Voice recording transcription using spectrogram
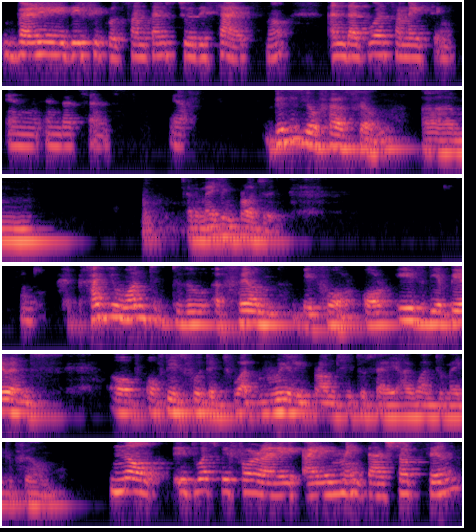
very difficult sometimes to decide no? And that was amazing in in that sense. Yeah. This is your first film. Um, an amazing project Thank you. had you wanted to do a film before or is the appearance of, of this footage what really prompts you to say, I want to make a film? No, it was before I, I made a short film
